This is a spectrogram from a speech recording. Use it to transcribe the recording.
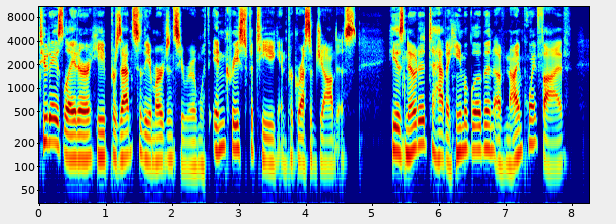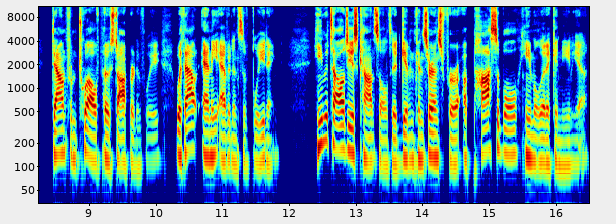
Two days later, he presents to the emergency room with increased fatigue and progressive jaundice. He is noted to have a hemoglobin of 9.5, down from 12 postoperatively, without any evidence of bleeding. Hematology is consulted given concerns for a possible hemolytic anemia.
